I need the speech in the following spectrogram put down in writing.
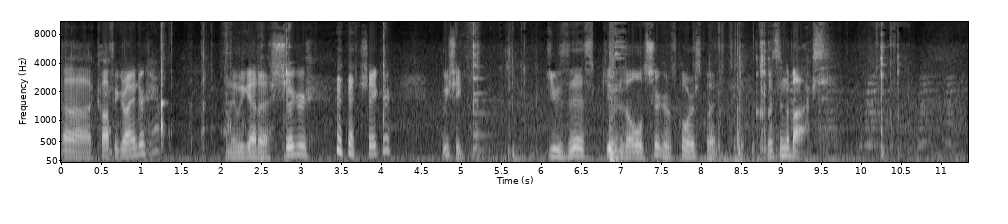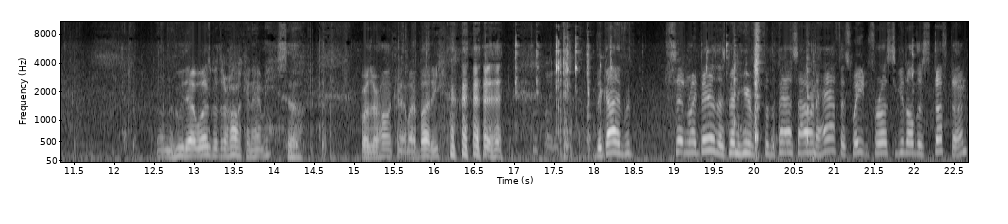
Uh, coffee grinder. Yep. And then we got a sugar shaker. We should use this, give it to the old sugar, of course, but what's in the box? I don't know who that was, but they're honking at me, so, or they're honking at my buddy. the guy with- sitting right there that's been here for the past hour and a half that's waiting for us to get all this stuff done.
